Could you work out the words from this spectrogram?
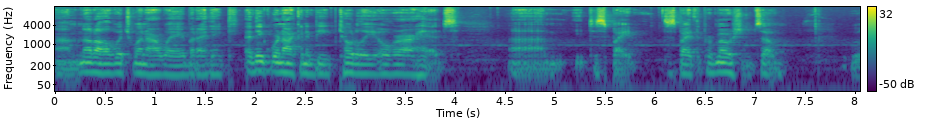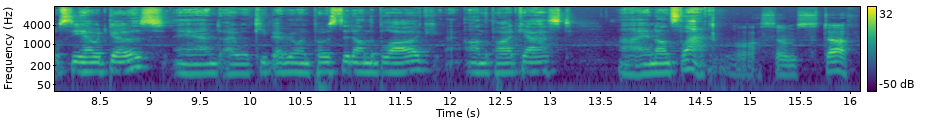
Um, not all of which went our way, but I think I think we're not going to be totally over our heads, um, despite despite the promotion. So we'll see how it goes, and I will keep everyone posted on the blog, on the podcast uh, and on Slack. Awesome stuff.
